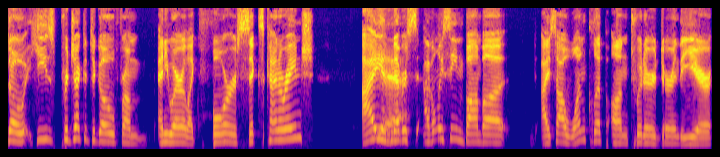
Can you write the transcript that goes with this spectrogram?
so he's projected to go from anywhere like four or six kind of range. I Yeah. have never. I've only seen Bamba. I saw one clip on Twitter during the year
